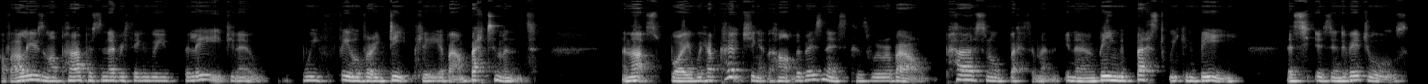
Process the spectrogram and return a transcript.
our values and our purpose and everything we believed. You know we feel very deeply about betterment. And that's why we have coaching at the heart of the business because we're about personal betterment you know and being the best we can be as, as individuals.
